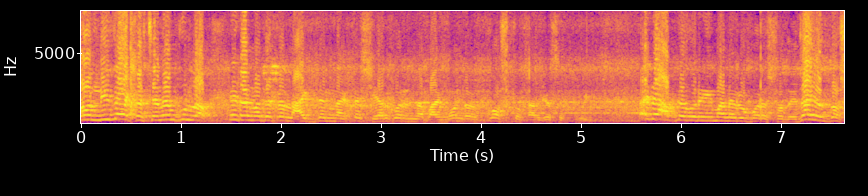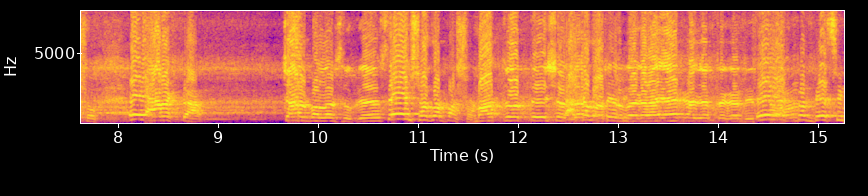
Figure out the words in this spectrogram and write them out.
এখন নিজে একটা চ্যানেল খুললাম, এটার মধ্যে একটা লাইক দেন না, একটা শেয়ার করেন না, ভাই মনটা কষ্ট তার কাছে কই এটা আপনাদের ইমানের উপরে সদে যাই হোক, দর্শক, এই আর একটা চার পাল্লার শোকেস তেইশ হাজার পাঁচশো। মাত্র তেইশ হাজার পাঁচশো টাকা। এক হাজার টাকা এই একটা ড্রেসিং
